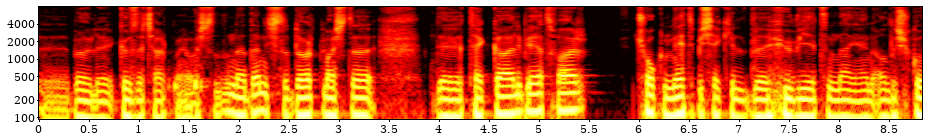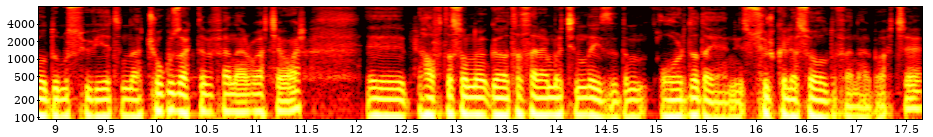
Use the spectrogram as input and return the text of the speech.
e, böyle göze çarpmaya başladı. Neden? İşte 4 maçta e, tek galibiyet var. Çok net bir şekilde hüviyetinden yani alışık olduğumuz hüviyetinden çok uzakta bir Fenerbahçe var. E, hafta sonu Galatasaray maçını da izledim. Orada da yani sürklası oldu Fenerbahçe.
